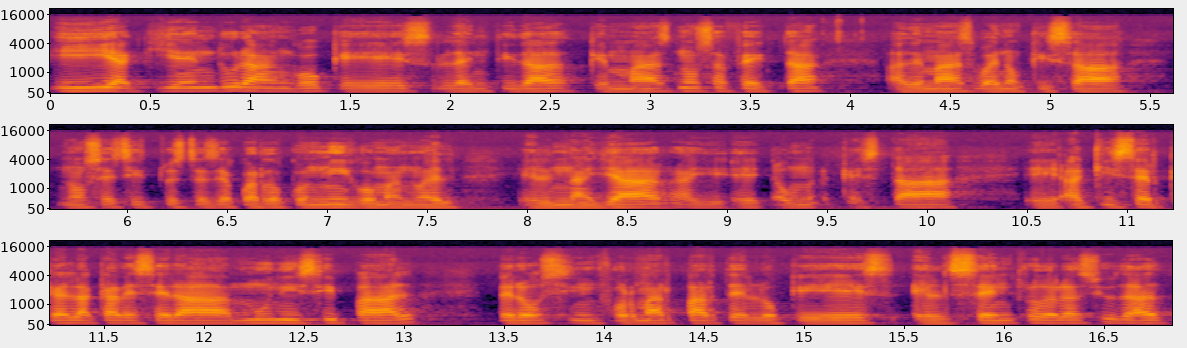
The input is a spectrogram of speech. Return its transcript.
y aquí en Durango, que es la entidad que más nos afecta, además, bueno, quizá no sé si tú estés de acuerdo conmigo, Manuel, el Nayar, eh, que está eh, aquí cerca de la cabecera municipal, pero sin formar parte de lo que es el centro de la ciudad,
